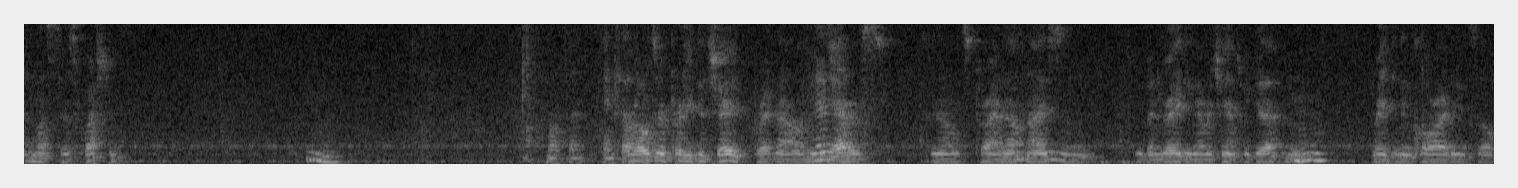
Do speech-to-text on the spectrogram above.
unless there's questions. Hmm. Well said. Thanks, The Al. roads are in pretty good shape right now, I mean, as Yeah. far as, you know, it's drying out nice and we've been grading every chance we get and mm-hmm. raking and chloriding, so.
